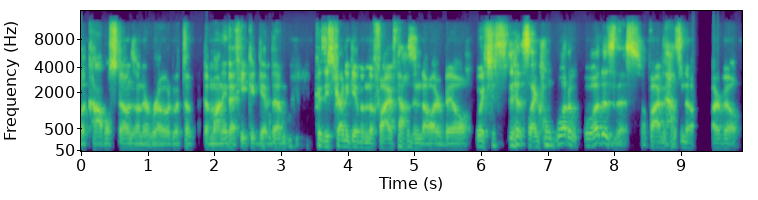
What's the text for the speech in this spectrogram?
the cobblestones on the road with the, the money that he could give them because he's trying to give him the five thousand dollar bill, which is just like what what is this? A five thousand dollar bill.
